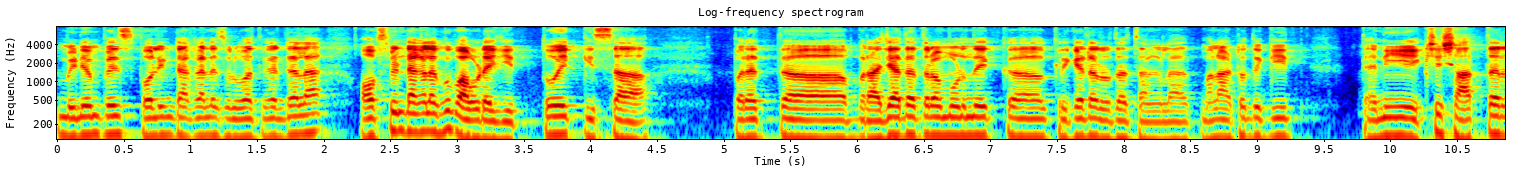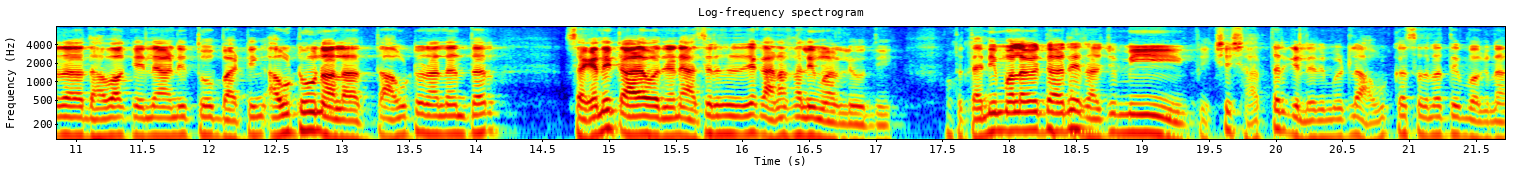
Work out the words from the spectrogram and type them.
मीडियम पेस बॉलिंग टाकायला सुरुवात केली. त्याला ऑफस्पिन टाकायला खूप आवडायची. तो एक किस्सा. परत राजा दत्तराव म्हणून एक क्रिकेटर होता चांगला. मला आठवतं की त्यांनी एकशे शहात्तर धावा केल्या आणि तो बॅटिंग आऊट होऊन आला. तर आऊट होऊन आल्यानंतर सगळ्यांनी टाळ्या वाजल्या आणि आचार्य त्याच्या कानाखाली मारली होती. तर त्यांनी मला म्हटलं अरे राजू मी एकशे शहात्तर केले. रे म्हटलं आऊट कसं झालं ते बघ ना.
